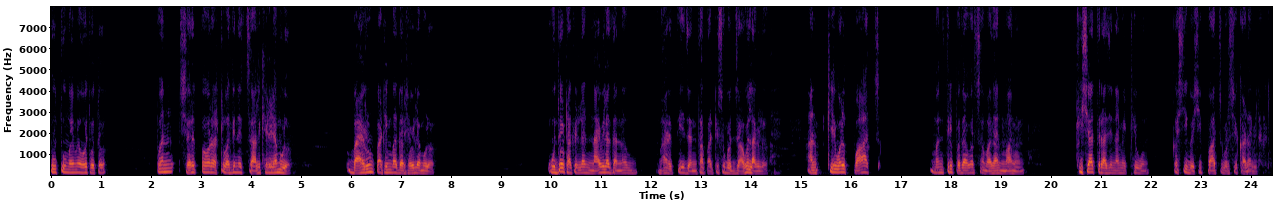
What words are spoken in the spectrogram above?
तू तू मैमे होत होतं. पण शरद पवार राष्ट्रवादीने चाल खेळल्यामुळं बाहेरून पाठिंबा दर्शवल्यामुळं उद्धव ठाकरेला नावेला त्यांना भारतीय जनता पार्टीसोबत जावं लागलं. आणि केवळ पाच मंत्रिपदावर समाधान मानून खिशात राजीनामे ठेवून कशी बशी पाच वर्षे काढावी लागली?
